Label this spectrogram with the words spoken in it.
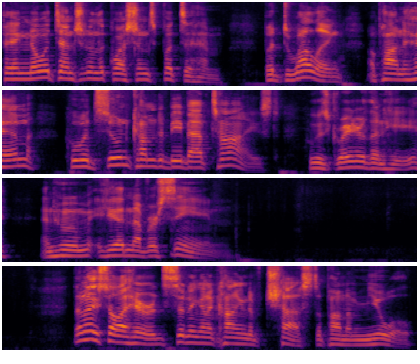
paying no attention to the questions put to him, but dwelling upon him who would soon come to be baptized, who is greater than he, and whom he had never seen. Then I saw Herod sitting in a kind of chest upon a mule.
